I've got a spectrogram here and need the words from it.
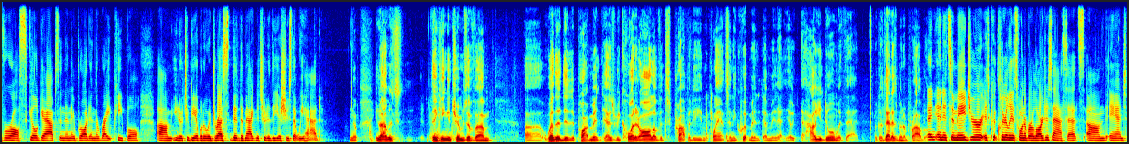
overall skill gaps, and then they brought in the right people, um, you know, to be able to address the, the magnitude of the issues that we had. You know, you know, I was thinking in terms of um, uh, whether the department has recorded all of its property and plants and equipment. I mean, how are you doing with that? Because that has been a problem. And, and it's a major, it's, clearly it's one of our largest assets, um, and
